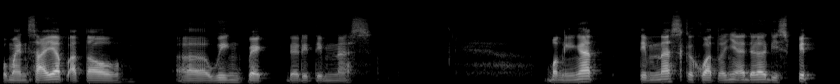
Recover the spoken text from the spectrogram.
pemain sayap atau e, wingback dari timnas. Mengingat timnas kekuatannya adalah di speed.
